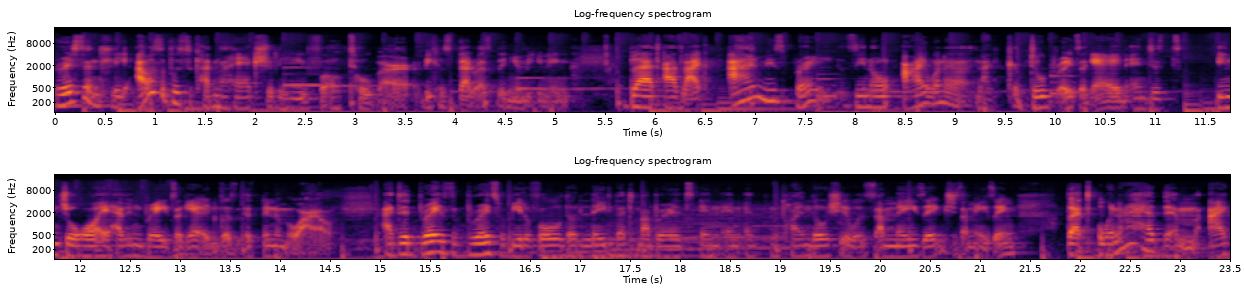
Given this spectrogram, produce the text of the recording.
recently, I was supposed to cut my hair actually for October because that was the new beginning. But I was like, I miss braids, you know, I wanna like do braids again and just enjoy having braids again because it's been a while. I did braids, the braids were beautiful. The lady that did my braids in, in, in Toindo, she was amazing. She's amazing. But when I had them, I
